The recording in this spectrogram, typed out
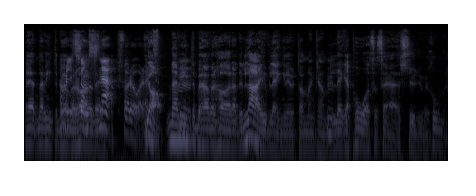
Eh, när vi inte Ja, behöver lite höra som det. Snap förra året. Ja, när vi inte behöver höra det live längre utan man kan lägga på så att säga studioversioner.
